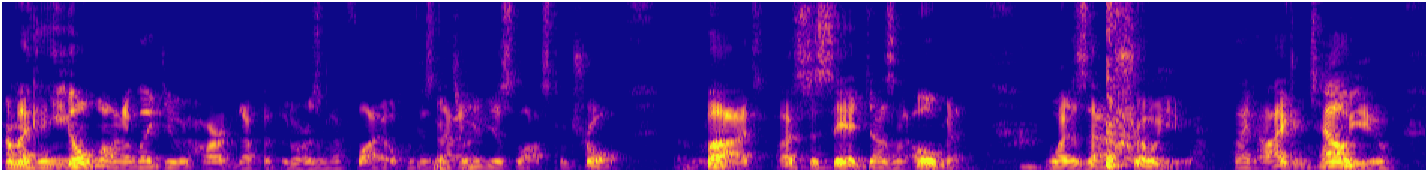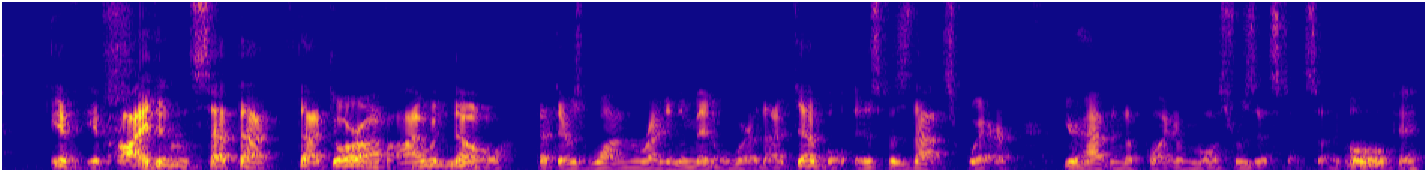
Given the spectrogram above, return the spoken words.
I'm like, and you don't want to like do it hard enough that the door's gonna fly open because now right. you've just lost control. But let's just say it doesn't open. What does that show you? Like I can tell you, if if I didn't set that that door up, I would know that there's one right in the middle where that deadbolt is because that's where you're having the point of most resistance. So like, oh okay,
